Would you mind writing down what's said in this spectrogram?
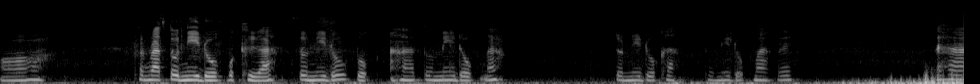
อ๋อเพิ่นว่าตัวนี้ดกบะเขือ ตัวนี้ดกดกอ่าตัวนี้ดกนะ ตัวนี้ดกค่ะ ตัวนี้ดกมากเลย นะคะ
